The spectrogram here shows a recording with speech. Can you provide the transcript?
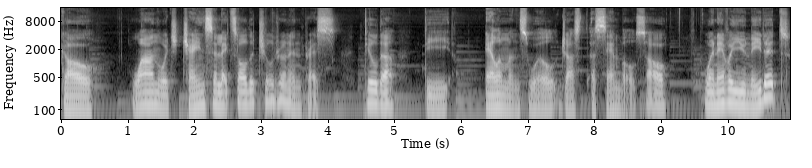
go one which chain selects all the children and press tilde the elements will just assemble. So whenever you need it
